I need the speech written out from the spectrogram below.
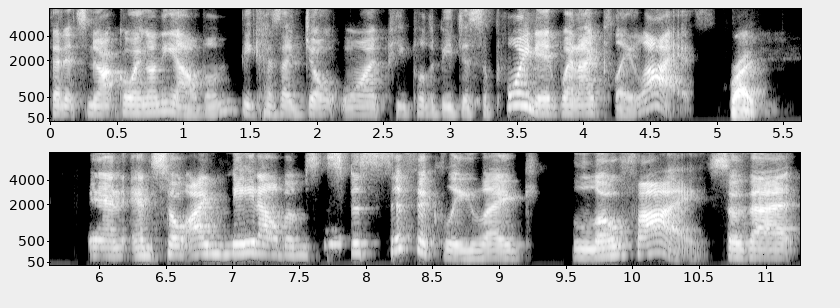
then it's not going on the album because I don't want people to be disappointed when I play live. Right. And and so I made albums specifically like lo-fi so that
